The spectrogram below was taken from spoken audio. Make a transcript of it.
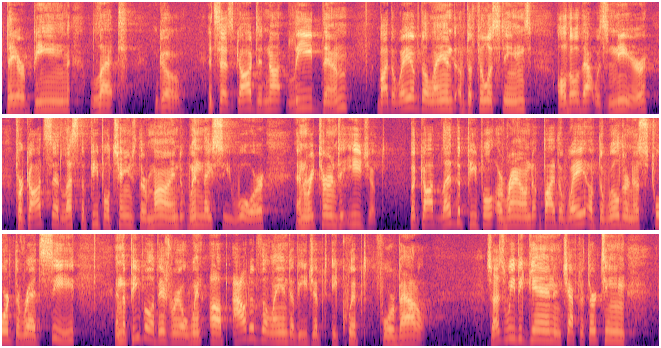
They are being let go. It says, God did not lead them by the way of the land of the Philistines, although that was near. For God said, Lest the people change their mind when they see war and return to Egypt. But God led the people around by the way of the wilderness toward the Red Sea, and the people of Israel went up out of the land of Egypt equipped for battle. So, as we begin in chapter 13,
